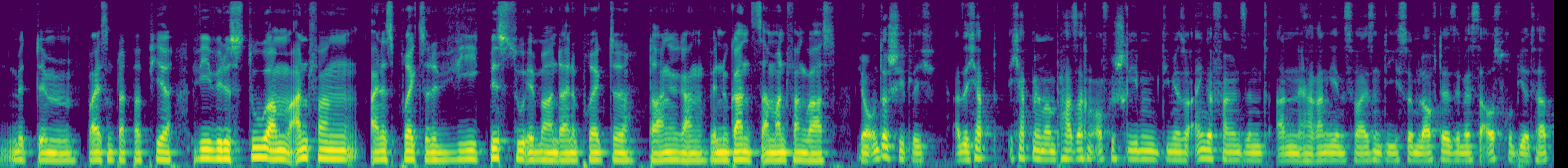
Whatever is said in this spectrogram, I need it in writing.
mit dem weißen Blatt Papier. Wie würdest du am Anfang eines Projekts oder wie bist du immer an deine Projekte drangegangen, wenn du ganz am Anfang warst? Ja, unterschiedlich. Also ich habe ich hab mir mal ein paar Sachen aufgeschrieben, die mir so eingefallen sind an Herangehensweisen, die ich so im Laufe der Semester ausprobiert habe.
